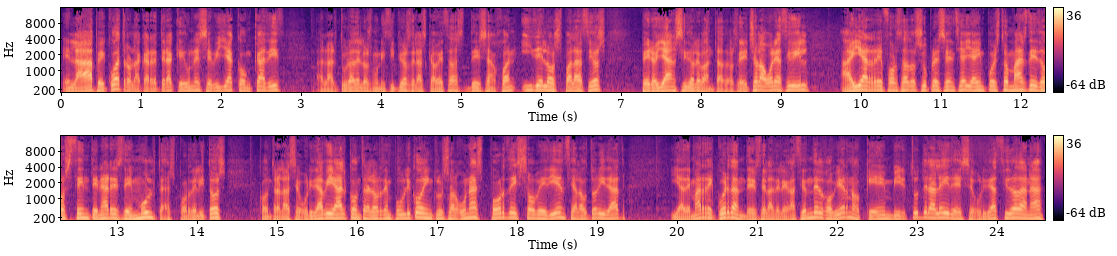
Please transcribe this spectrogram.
en la AP4, la carretera que une Sevilla con Cádiz, a la altura de los municipios de las Cabezas de San Juan y de los Palacios, pero ya han sido levantados. De hecho, la Guardia Civil ahí ha reforzado su presencia y ha impuesto más de dos centenares de multas por delitos contra la seguridad vial, contra el orden público e incluso algunas por desobediencia a la autoridad. Y además recuerdan desde la delegación del Gobierno que en virtud de la ley de seguridad ciudadana,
